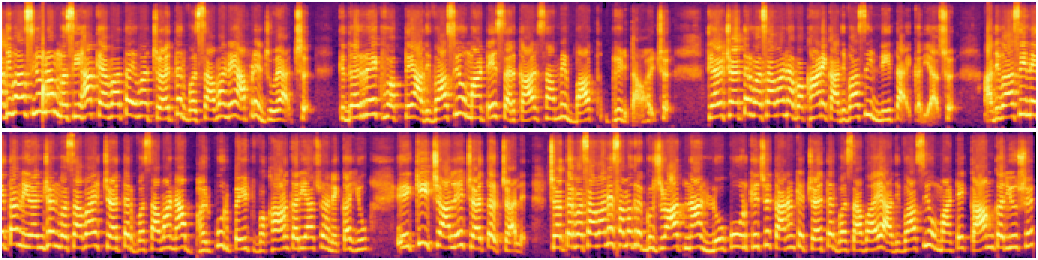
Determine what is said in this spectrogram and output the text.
આદિવાસીઓના મસીહા કહેવાતા એવા ચૈતર વસાવાને આપણે જોયા છે કે દરેક વખતે આદિવાસીઓ માટે સરકાર સામે બાથ ભીડતા હોય છે. ત્યારે ચૈતર વસાવાના વખાણ એક આદિવાસી નેતાએ કર્યા છે. આદિવાસી નેતા નિરંજન વસાવાએ ચૈતર વસાવાના ભરપૂર પેટ વખાણ કર્યા છે અને કહ્યું, એકી ચાલે, ચૈતર ચાલે. ચૈતર વસાવાને સમગ્ર ગુજરાતના લોકો ઓળખે છે કારણ કે ચૈતર વસાવાએ આદિવાસીઓ માટે કામ કર્યું છે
